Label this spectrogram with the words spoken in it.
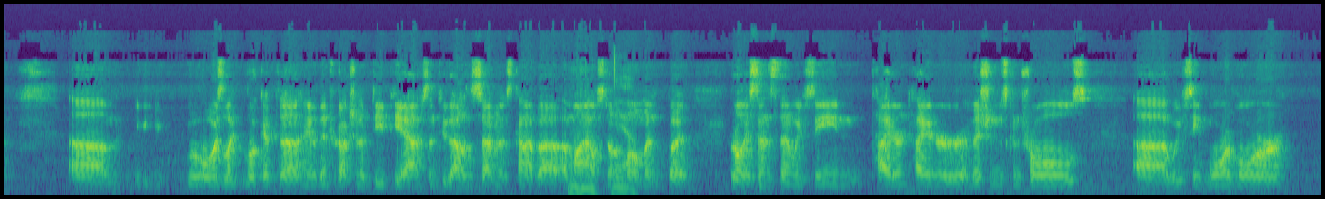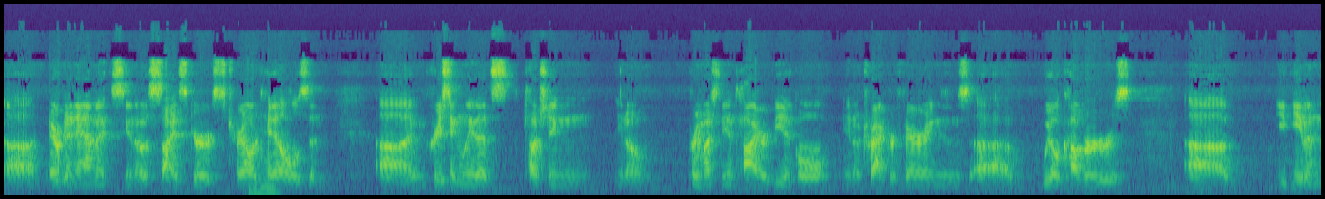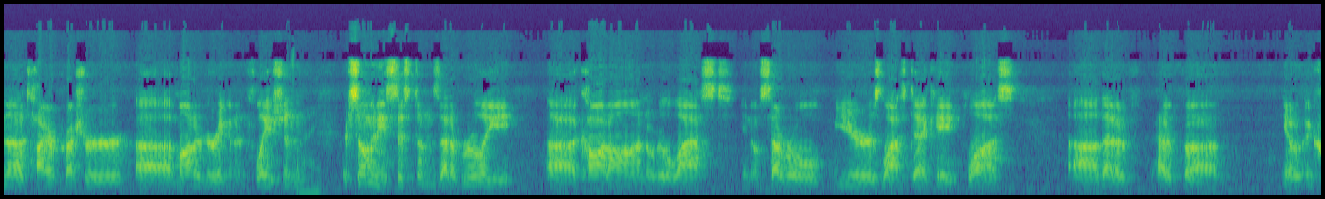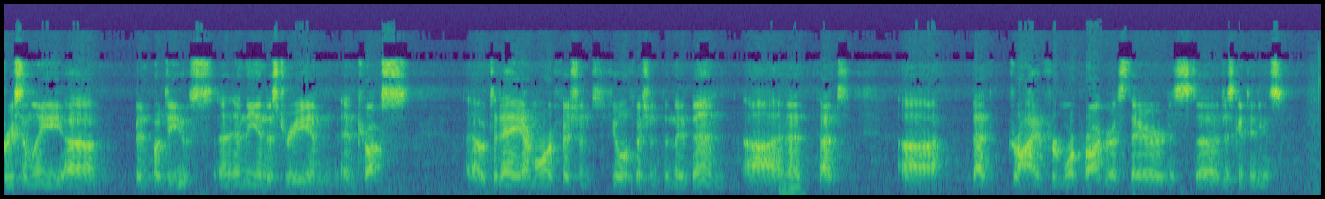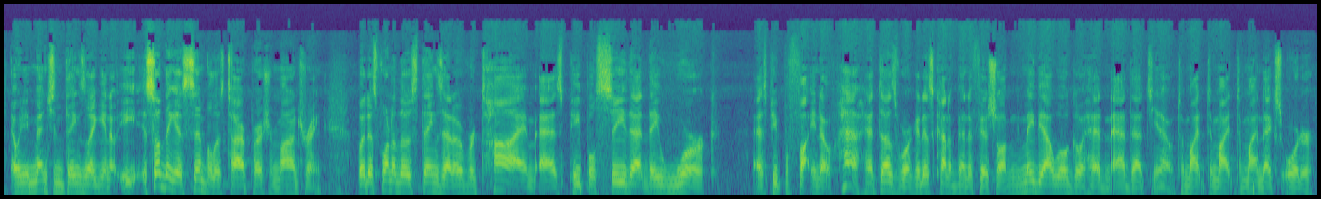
um, you, you always look, look at the, you know, the introduction of DPFs in 2007 as kind of a, a mm-hmm. milestone yeah. moment, but really since then we've seen tighter and tighter emissions controls. Uh, we've seen more and more uh, aerodynamics, you know, side skirts, trailer mm-hmm. tails, and uh, increasingly that's touching, you know, pretty much the entire vehicle. You know, tractor fairings, uh, wheel covers, uh, even uh, tire pressure monitoring and inflation. Right. There's so many systems that have really caught on over the last, you know, several years, last decade plus, that have have you know, increasingly uh, been put to use in the industry, and, and trucks Know, today are more efficient, fuel efficient than they've been, uh, and that that, uh, that drive for more progress there just uh, just continues. And when you mention things like, you know, something as simple as tire pressure monitoring, but it's one of those things that over time, as people see that they work, as people find, you know, huh, it does work, it is kind of beneficial. I mean, maybe I will go ahead and add that, you know, to my to my to my next order.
